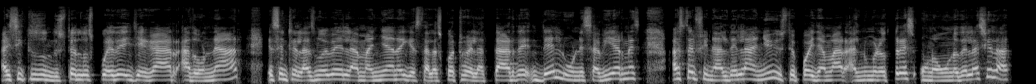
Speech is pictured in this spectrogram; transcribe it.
Hay sitios donde usted los puede llegar a donar. Es entre las 9 de la mañana y hasta las 4 de la tarde, de lunes a viernes, hasta el final del año. Y usted puede llamar al número 311 de la ciudad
